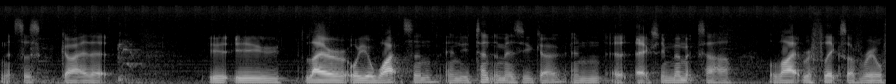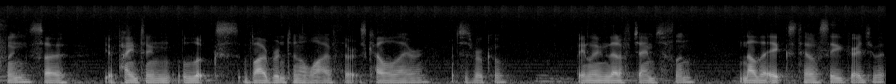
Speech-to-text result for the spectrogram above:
And it's this guy that you, you layer all your whites in and you tint them as you go, and it actually mimics how light reflects off real things. So your painting looks vibrant and alive through its colour layering, which is real cool. Been learning that off James Flynn, another ex TLC graduate.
